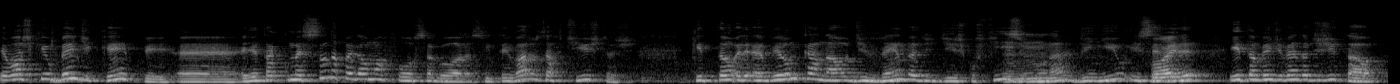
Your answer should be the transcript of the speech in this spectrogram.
Eu acho que o Bandcamp, é, ele está começando a pegar uma força agora, assim, tem vários artistas que estão, ele é, virou um canal de venda de disco físico, Uhum. né, vinil e CD, Foi. e também de venda digital.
